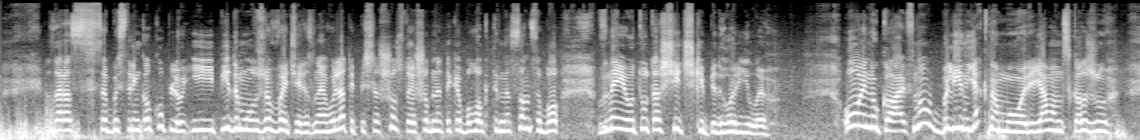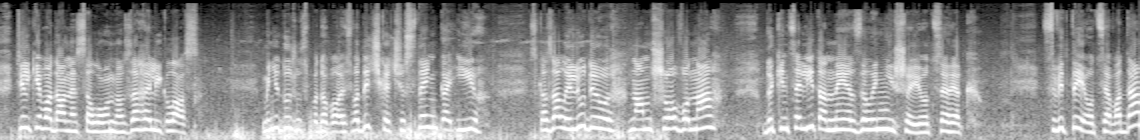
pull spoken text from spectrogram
Зараз все швидко куплю і підемо вже ввечері з нею гуляти після шостої, щоб не таке було активне сонце, бо в неї отут аж щічки підгоріли. Ой, ну кайф, ну блін, як на морі, я вам скажу. Тільки вода не салона, взагалі клас. Мені дуже сподобалась водичка чистенька і сказали люди нам, що вона до кінця літа не зеленішає. Оце як цвіте оця вода.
